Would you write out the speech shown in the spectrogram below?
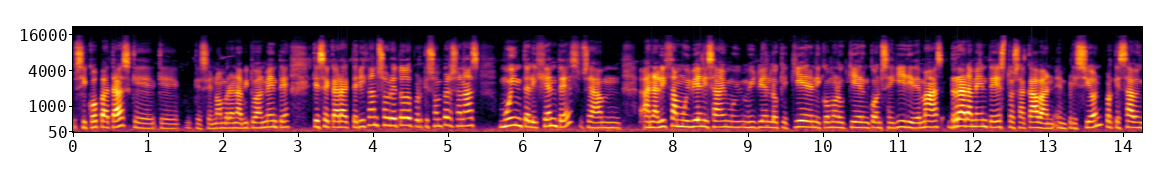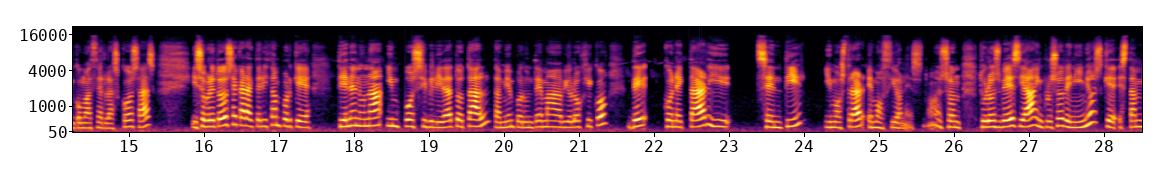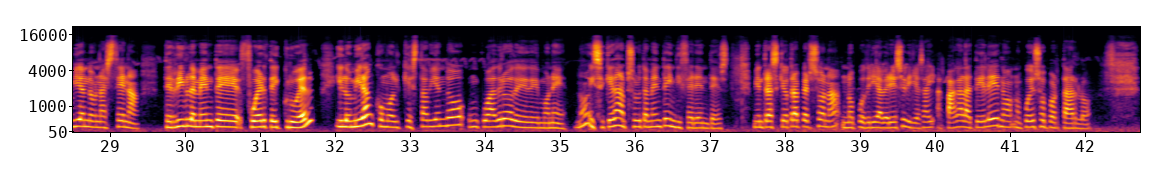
psicópatas que, se nombran habitualmente, que se caracterizan sobre todo porque son personas muy inteligentes, o sea, mm, analizan muy bien y saben muy, muy bien lo que quieren y cómo lo quieren conseguir y demás. Raramente estos acaban en prisión porque saben cómo hacer las cosas y sobre todo se caracterizan porque tienen una imposibilidad total, también por un tema biológico, de conectar y sentir y mostrar emociones. ¿no? Son, tú los ves ya incluso de niños que están viendo una escena terriblemente fuerte y cruel y lo miran como el que está viendo un cuadro de, de Monet ¿no? y se quedan absolutamente indiferentes. Mientras que otra persona no podría ver eso y dirías, ay, apaga la tele, no, no puede soportarlo.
